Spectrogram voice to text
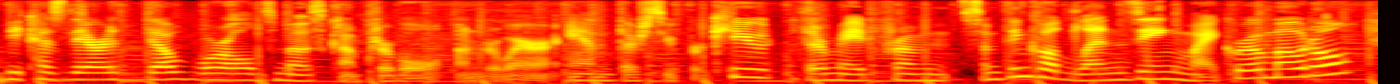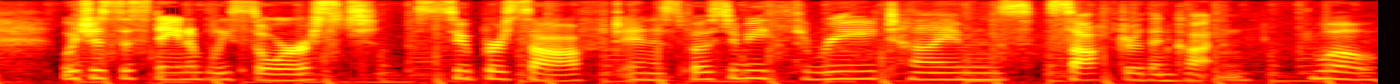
because they're the world's most comfortable underwear and they're super cute. They're made from something called Lenzing MicroModal, which is sustainably sourced, super soft, and is supposed to be three times softer than cotton. Whoa.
